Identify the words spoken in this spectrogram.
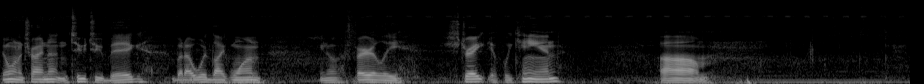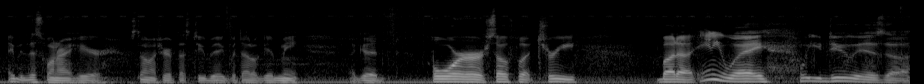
Don't want to try nothing too, too big, but I would like one, you know, fairly straight if we can. Um, maybe this one right here. Still not sure if that's too big, but that'll give me a good four or so foot tree but uh, anyway, what you do is, uh,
